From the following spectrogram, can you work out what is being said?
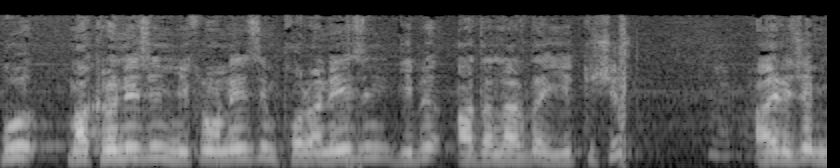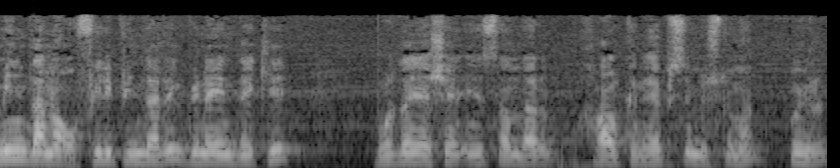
Bu Makronezin, Mikronezin, Polonezin gibi adalarda yetişip ayrıca Mindanao, Filipinlerin güneyindeki burada yaşayan insanların halkın hepsi Müslüman. Buyurun.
